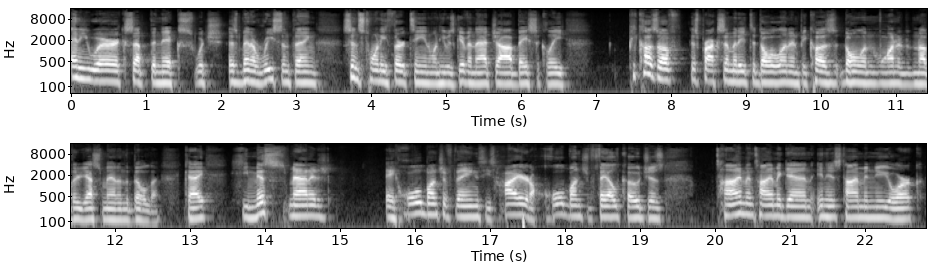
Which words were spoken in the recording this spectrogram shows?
anywhere except the Knicks, which has been a recent thing since 2013 when he was given that job basically because of his proximity to Dolan and because Dolan wanted another yes man in the building. Okay? He mismanaged a whole bunch of things. He's hired a whole bunch of failed coaches time and time again in his time in New York.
